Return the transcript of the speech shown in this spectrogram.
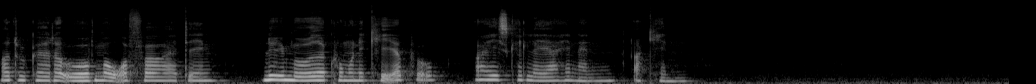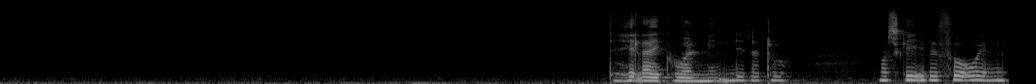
Og du gør dig åben over for, at det er en ny måde at kommunikere på, og I skal lære hinanden at kende. Det er heller ikke ualmindeligt, at du måske vil få en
